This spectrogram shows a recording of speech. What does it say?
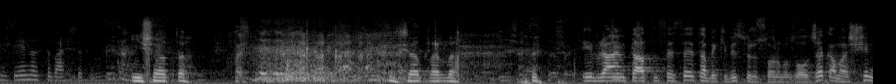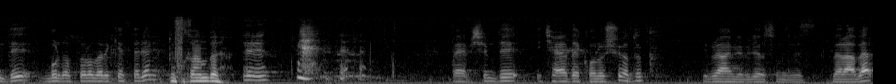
Müziğe nasıl başladınız? İnşaatta. İnşaatlarda. İbrahim Tatlıses'e tabii ki bir sürü sorumuz olacak ama şimdi burada soruları keselim. Kıskandı. Ee? Ve şimdi içeride konuşuyorduk. İbrahim'le biliyorsunuz biz beraber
